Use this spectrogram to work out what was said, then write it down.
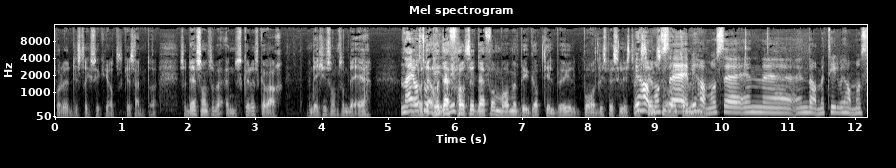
på det distriktspsykiatriske senteret. Så det er sånn som vi ønsker det skal være. Men det er ikke sånn som det er. Nei, og, og, derfor, derfor, må vi bygge opp tilbudet både i spesialisthelsetjenesten og i kommunen. Vi har med oss eh, en, eh, en, dame til. Vi har med oss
